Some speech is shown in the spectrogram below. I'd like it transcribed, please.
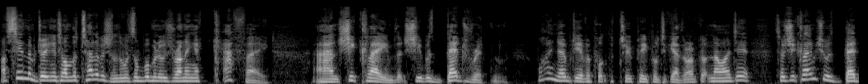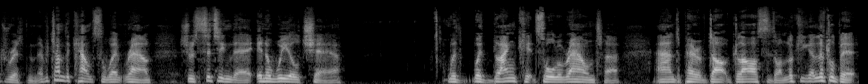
I've seen them doing it on the television. There was a woman who was running a cafe, and she claimed that she was bedridden. Why nobody ever put the two people together, I've got no idea. So she claimed she was bedridden. Every time the council went round, she was sitting there in a wheelchair with with blankets all around her and a pair of dark glasses on, looking a little bit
